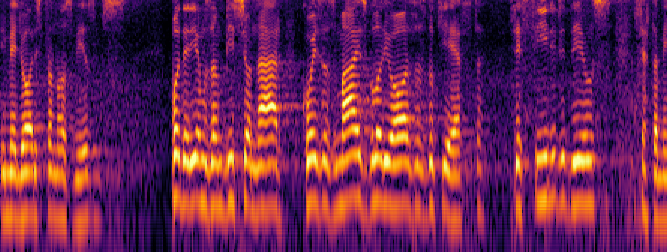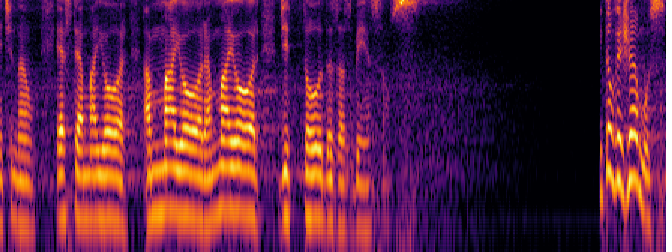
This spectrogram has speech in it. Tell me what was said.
e melhores para nós mesmos. Poderíamos ambicionar coisas mais gloriosas do que esta. Ser filho de Deus? Certamente não. Esta é a maior, a maior, a maior de todas as bênçãos. Então vejamos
